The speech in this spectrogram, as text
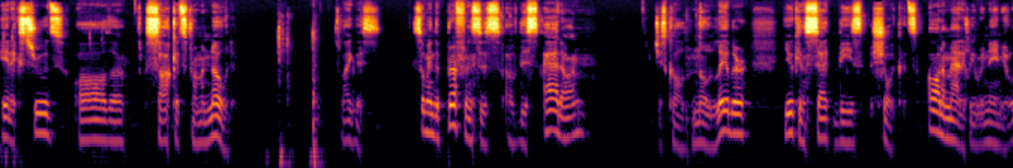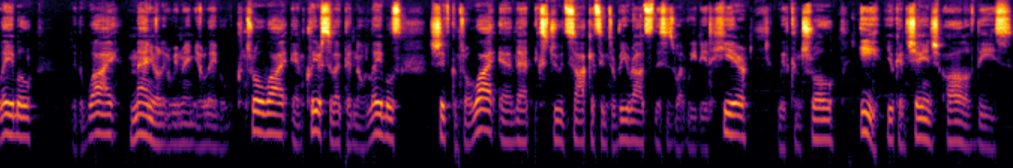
it extrudes all the sockets from a node like this. So in the preferences of this add-on which is called node labeler, you can set these shortcuts. Automatically rename your label with Y, manually rename your label with Control Y, and clear selected node labels, Shift Control Y, and that extrude sockets into reroutes. This is what we did here with Control E. You can change all of these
